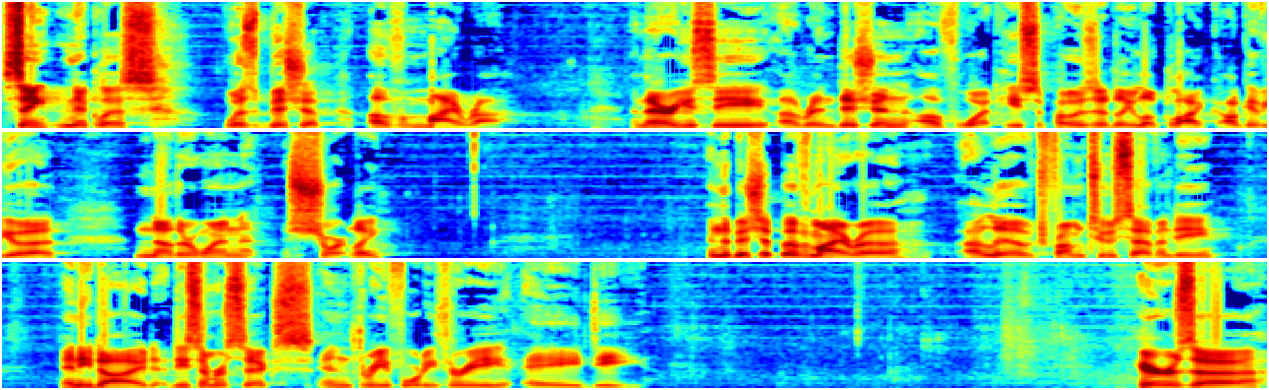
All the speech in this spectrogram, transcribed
St. Nicholas was Bishop of Myra. And there you see a rendition of what he supposedly looked like. I'll give you a, another one shortly. And the Bishop of Myra uh, lived from 270 and he died December 6 in 343 AD. Here's a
